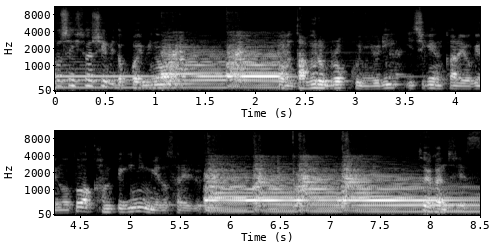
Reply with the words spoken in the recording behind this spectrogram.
そして人差し指と小指のこのダブルブロックにより1弦から4弦の音は完璧にミュートされるという感じです。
